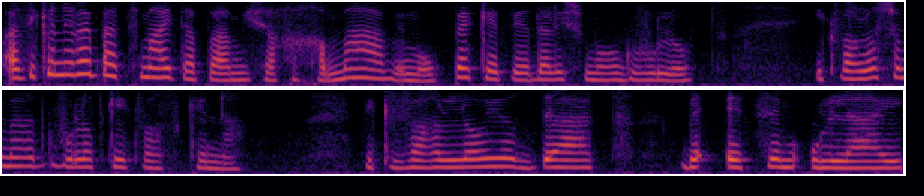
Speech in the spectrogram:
אז היא כנראה בעצמה הייתה פעם אישה חכמה ומאופקת וידעה לשמור גבולות. היא כבר לא שומרת גבולות כי היא כבר זקנה. והיא כבר לא יודעת בעצם אולי,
